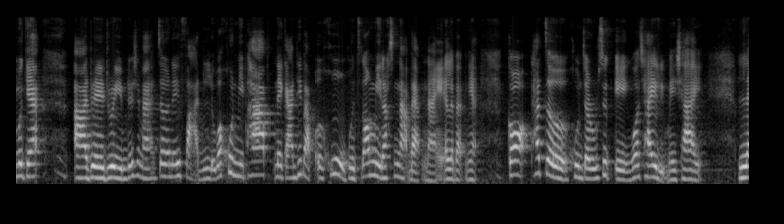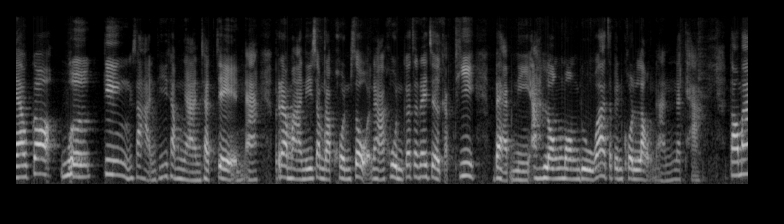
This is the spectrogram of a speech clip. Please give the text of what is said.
เมื่อกี้ อ่า daydream ด้วยใช่ไหมเจอในฝันหรือว่าคุณมีภาพในการที่แบบเออคู่ของคุณจะต้องมีลักษณะแบบไหนอะไรแบบเนี้ยก็ถ้าเจอคุณจะรู้สึกเองว่าใช่หรือไม่ใช่ แล้วก็ working สถานที่ทำงานชัดเจนนะประมาณนี้สำหรับคนโสดนะคะ คุณก็จะได้เจอกับที่แบบนี้อะลองมองดูว่าจะเป็นคนเหล่านั้นนะคะ ต่อมา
